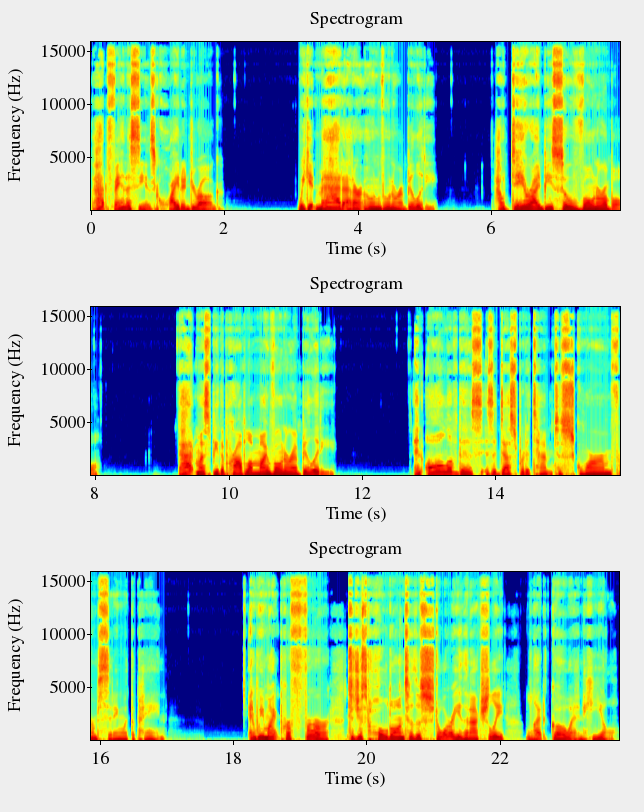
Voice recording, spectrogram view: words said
That fantasy is quite a drug. We get mad at our own vulnerability. How dare I be so vulnerable? That must be the problem, my vulnerability. And all of this is a desperate attempt to squirm from sitting with the pain. And we might prefer to just hold on to the story than actually let go and heal.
